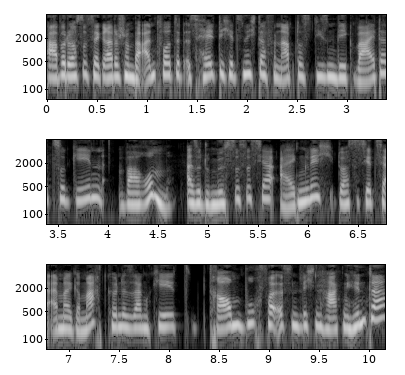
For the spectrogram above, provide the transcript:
aber du hast es ja gerade schon beantwortet, es hält dich jetzt nicht davon ab, dass diesen Weg weiterzugehen. Warum? Also du müsstest es ja eigentlich, du hast es jetzt ja einmal gemacht, könnte sagen, okay, Traum, Buch veröffentlichen, Haken hinter.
